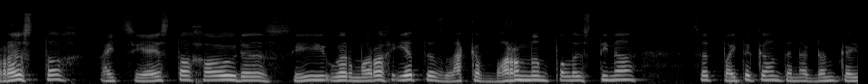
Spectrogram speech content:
rustig, hy het siesta gehou, dis hier oor middagete, is lekker warm in Palestina sit buitekant en ek dink hy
